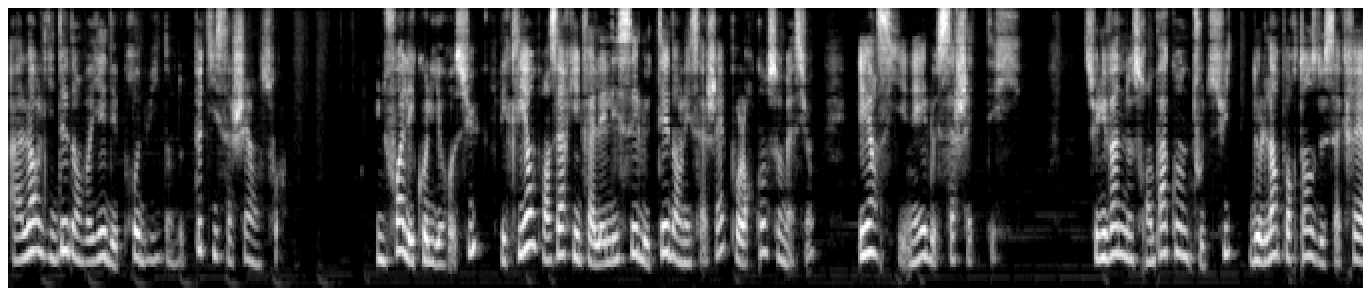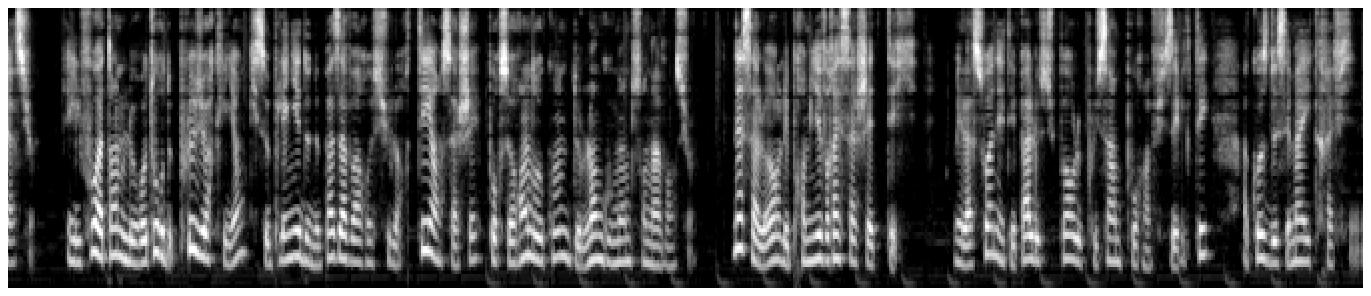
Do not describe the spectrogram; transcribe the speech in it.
a alors l'idée d'envoyer des produits dans de petits sachets en soie. Une fois les colis reçus, les clients pensèrent qu'il fallait laisser le thé dans les sachets pour leur consommation, et ainsi est né le sachet de thé. Sullivan ne se rend pas compte tout de suite de l'importance de sa création, et il faut attendre le retour de plusieurs clients qui se plaignaient de ne pas avoir reçu leur thé en sachet pour se rendre compte de l'engouement de son invention. Naissent alors les premiers vrais sachets de thé. Mais la soie n'était pas le support le plus simple pour infuser le thé à cause de ses mailles très fines.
